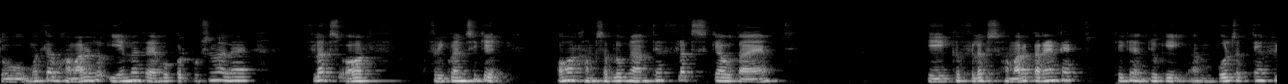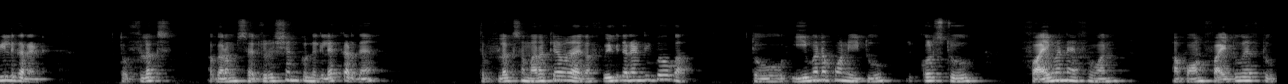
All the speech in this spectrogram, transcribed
तो मतलब हमारा जो ईएमएफ है वो प्रोपोर्शनल है फ्लक्स और फ्रीक्वेंसी के। और हम सब लोग जानते हैं फ्लक्स क्या होता है? एक फ्लक्स हमारा करंट है, ठीक है? जो कि हम बोल सकते हैं फ़ील्ड करंट तो फ्लक्स अगर हम सेचुरेशन को निगलेक्ट कर दें तो फ्लक्स हमारा क्या हो जाएगा? फ़ील्ड करंट ही तो होगा। तो E one upon E two equals to five one F one upon five two F two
